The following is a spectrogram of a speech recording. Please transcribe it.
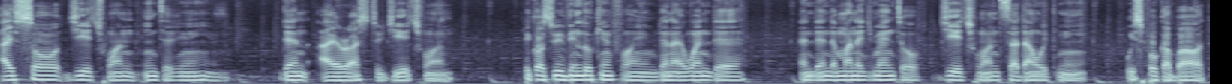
I saw GH1 interviewing him. Then I rushed to GH1 because we've been looking for him. Then I went there, and then the management of GH1 sat down with me. We spoke about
